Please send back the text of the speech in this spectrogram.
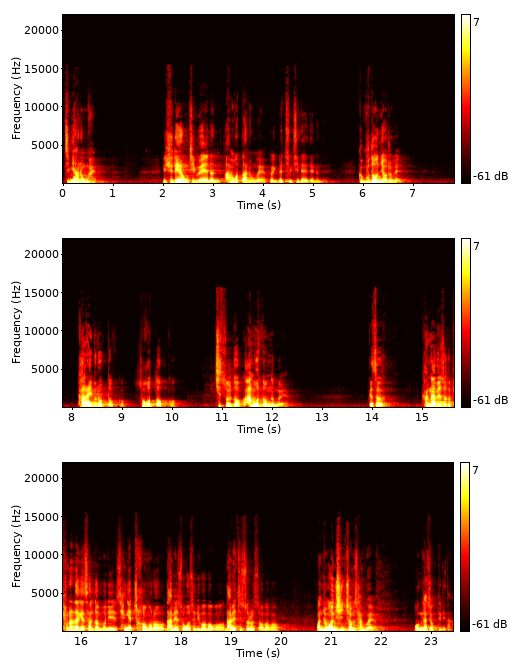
짐이 안 온 거예요. 휴대용 짐 외에는 아무것도 안 온 거예요. 거기 며칠 지내야 되는데 그 무더운 여름에 갈아입을 옷도 없고 속옷도 없고 칫솔도 없고 아무것도 없는 거예요. 그래서 강남에서 그 편안하게 살던 분이 생애 처음으로 남의 속옷을 입어보고 남의 칫솔을 써보고 완전 원신처럼 산 거예요. 온 가족들이 다.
